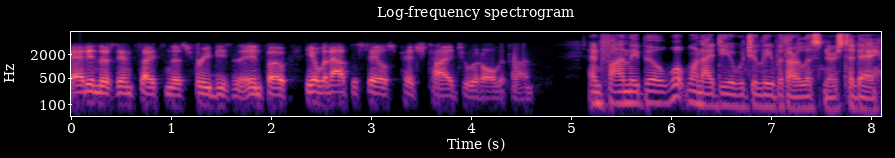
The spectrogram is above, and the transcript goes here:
add in those insights and those freebies and the info, you know, without the sales pitch tied to it all the time. And finally, Bill, what one idea would you leave with our listeners today?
